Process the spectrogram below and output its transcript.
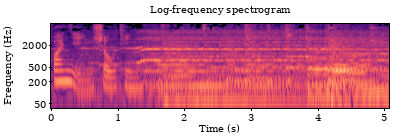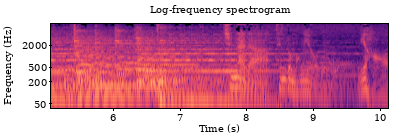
欢迎收听。亲爱的听众朋友，你好，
